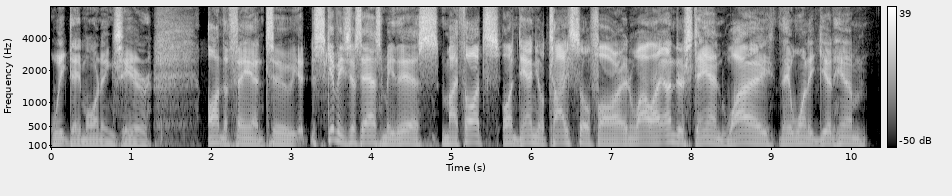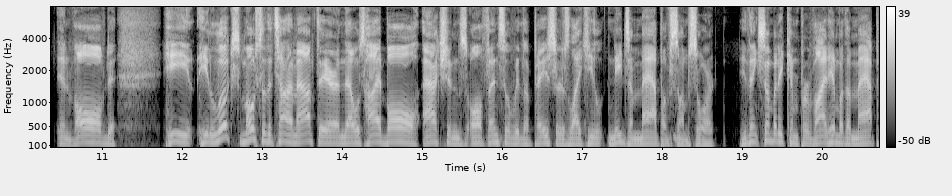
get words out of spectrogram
weekday mornings here on the fan too. Skivvy's just asked me this: my thoughts on Daniel Theis so far, and while I understand why they want to get him involved, he he looks most of the time out there in those high ball actions offensively. The Pacers like he needs a map of some sort. You think somebody can provide him with a map?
